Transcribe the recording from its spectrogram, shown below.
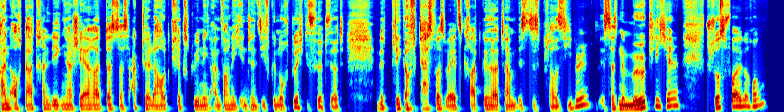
kann auch daran liegen, Herr Scherer, dass das aktuelle Hautkrebs-Screening einfach nicht intensiv genug durchgeführt wird. Mit Blick auf das, was wir jetzt gerade gehört haben, ist es plausibel? Ist das eine mögliche Schlussfolgerung?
